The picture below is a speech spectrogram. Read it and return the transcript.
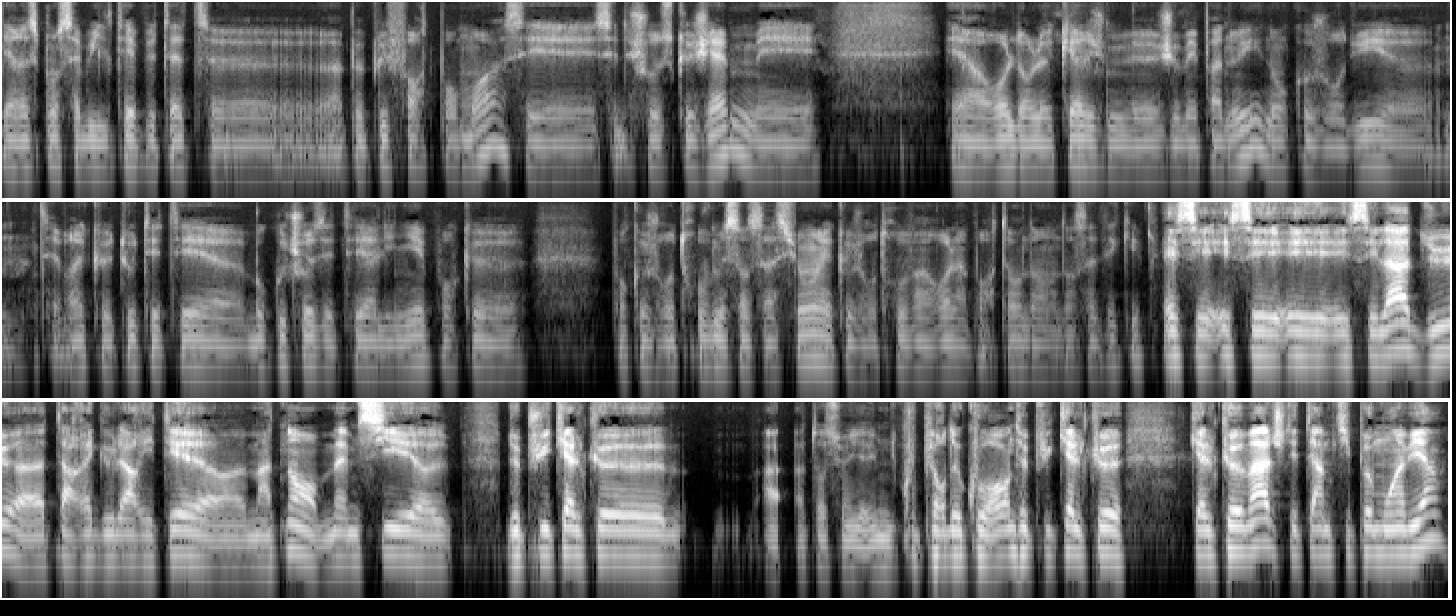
Des responsabilités peut-être un peu plus fortes pour moi. C'est des choses que j'aime, mais et un rôle dans lequel je m'épanouis. Donc aujourd'hui, c'est vrai que tout était, beaucoup de choses étaient alignées pour que pour que je retrouve mes sensations et que je retrouve un rôle important dans, dans cette équipe. Et c'est là dû à ta régularité euh, maintenant, même si euh, depuis quelques ah, attention, il y a une coupure de courant depuis quelques quelques matchs, tu étais un petit peu moins bien.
